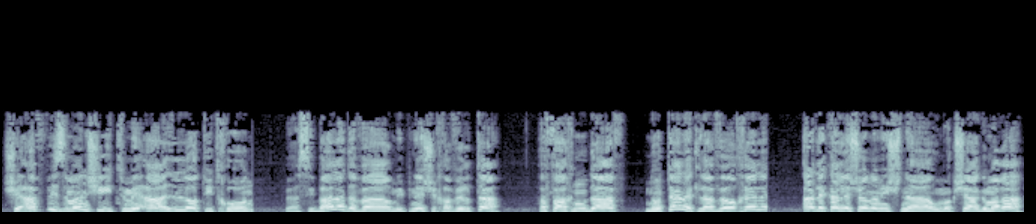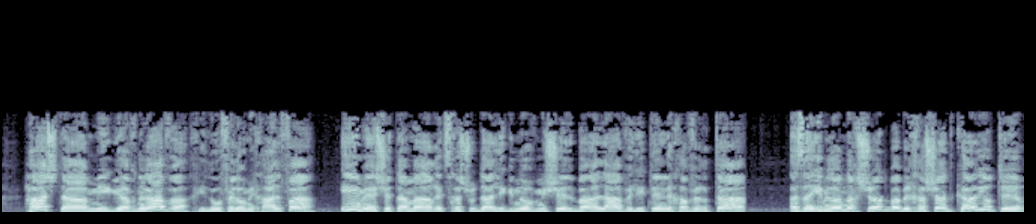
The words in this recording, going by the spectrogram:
שאף בזמן שהיא טמאה לא תטחון, והסיבה לדבר מפני שחברתה, הפכנו דף, נותנת לה ואוכלת. עד לכאן לשון המשנה, ומקשה הגמרא, השתא מגבן רבא, חילוף אלו מחלפה? אם אשת עם הארץ חשודה לגנוב משל בעלה וליתן לחברתה, אז האם לא נחשוד בה בחשד קל יותר,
